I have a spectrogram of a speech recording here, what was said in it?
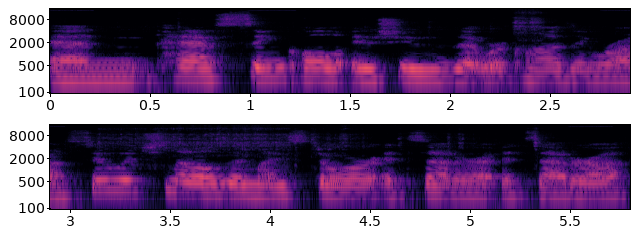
and past sinkhole issues that were causing raw sewage smells in my store, etc., etc.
